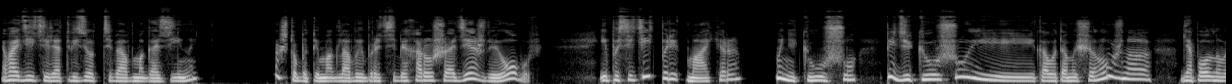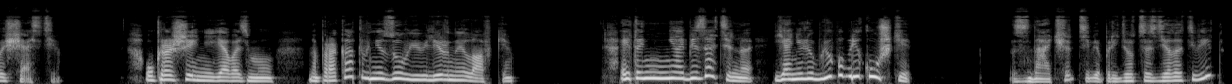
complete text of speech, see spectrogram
«Водитель отвезет тебя в магазины, чтобы ты могла выбрать себе хорошую одежду и обувь, и посетить парикмахера, маникюршу, педикюршу и кого там еще нужно для полного счастья. Украшения я возьму на прокат внизу в ювелирной лавке». «Это не обязательно, я не люблю побрякушки», Значит, тебе придется сделать вид,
